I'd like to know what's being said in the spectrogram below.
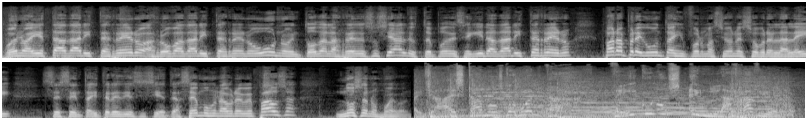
Bueno, ahí está Daris Terrero, arroba Daris Terrero 1 en todas las redes sociales. Usted puede seguir a Daris Terrero para preguntas e informaciones sobre la ley 6317. Hacemos una breve pausa, no se nos muevan. Ya estamos de vuelta. Vehículos en la radio.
